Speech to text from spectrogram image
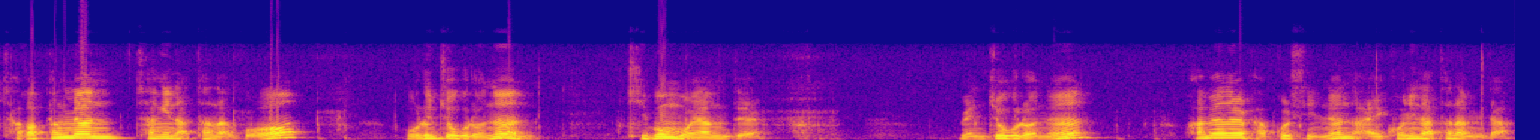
작업 평면 창이 나타나고 오른쪽으로는 기본 모양들, 왼쪽으로는 화면을 바꿀 수 있는 아이콘이 나타납니다.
